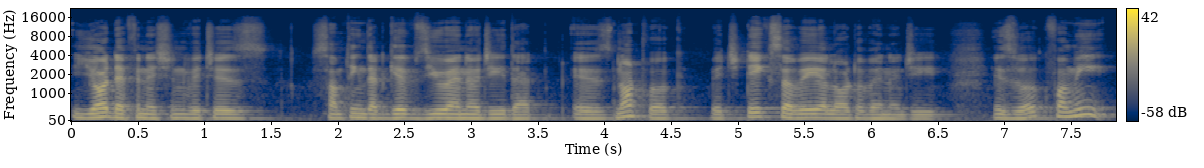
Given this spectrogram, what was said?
your definition, which is something that gives you energy that is not work, which takes away a lot of energy, is work. For me,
